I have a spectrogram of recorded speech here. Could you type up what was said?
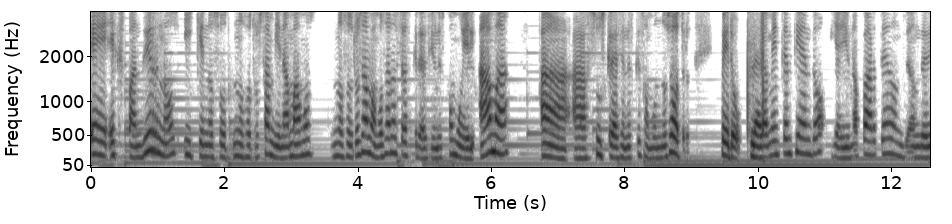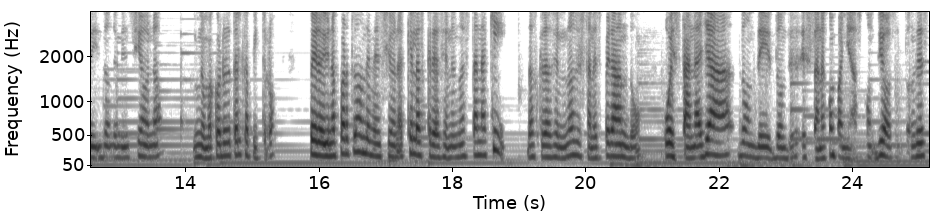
eh, expandirnos y que nosotros, nosotros también amamos, nosotros amamos a nuestras creaciones como Él ama a, sus creaciones que somos nosotros. Pero claramente entiendo, y hay una parte donde, donde, donde menciona, no me acuerdo ahorita del capítulo, pero hay una parte donde menciona que las creaciones no están aquí, las creaciones nos están esperando o están allá donde, donde están acompañadas con Dios. Entonces,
